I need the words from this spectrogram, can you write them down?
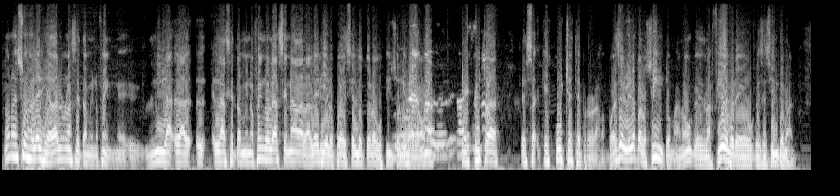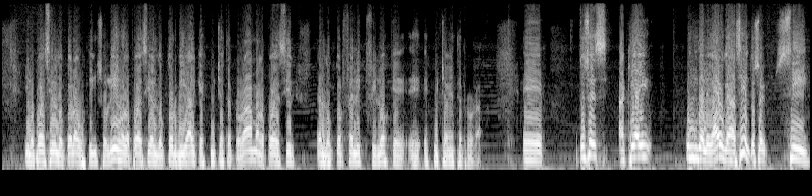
No, no, eso es alergia, dale una acetaminofén. Eh, ni la, la, acetaminofén no le hace nada a la alergia, lo puede decir el doctor Agustín Solís que escucha, que escucha este programa. Puede servirle para los síntomas, ¿no? Que la fiebre o que se siente mal. Y lo puede decir el doctor Agustín Solís, o lo puede decir el doctor Vial que escucha este programa, lo puede decir el doctor Félix Filós que eh, escucha en este programa. Eh, entonces, aquí hay un delegado que es así. Entonces, sí,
